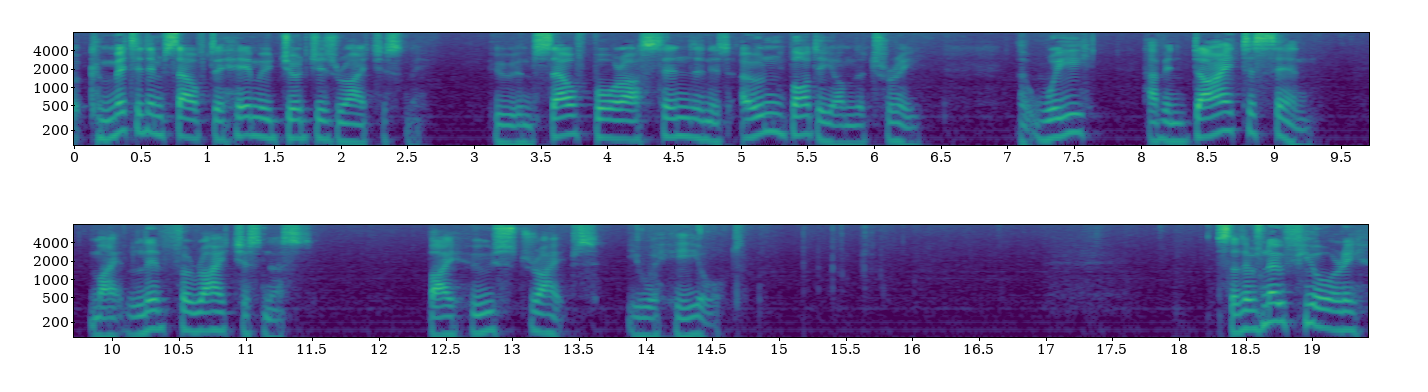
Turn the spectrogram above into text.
but committed himself to him who judges righteously, who himself bore our sins in his own body on the tree, that we, having died to sin, might live for righteousness, by whose stripes you were healed. So there was no fury,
